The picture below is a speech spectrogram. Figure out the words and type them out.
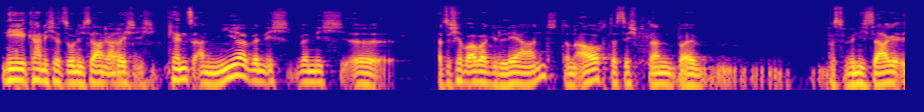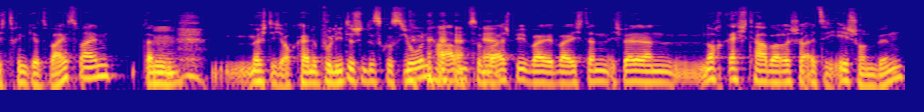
Nee, kann ich jetzt so nicht sagen, Ja. aber ich, ich kenne es an mir, wenn ich, wenn ich, äh, also ich habe aber gelernt dann auch, dass ich dann bei, was wenn ich sage, ich trinke jetzt Weißwein, dann möchte ich auch keine politischen Diskussionen haben, zum Ja. Beispiel, weil, weil ich dann, ich werde dann noch rechthaberischer, als ich eh schon bin.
